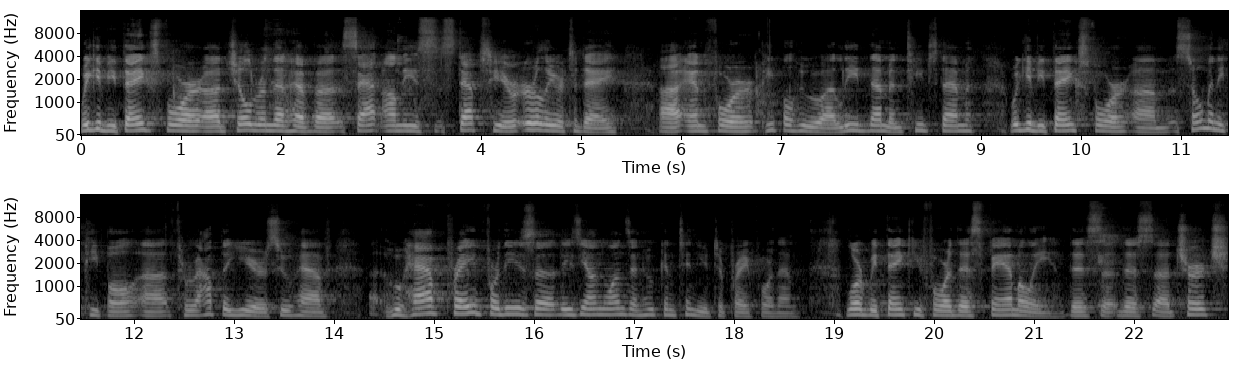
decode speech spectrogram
We give you thanks for uh, children that have uh, sat on these steps here earlier today, uh, and for people who uh, lead them and teach them. We give you thanks for um, so many people uh, throughout the years who have, who have prayed for these, these young ones and who continue to pray for them. Lord, we thank you for this family, this, this church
